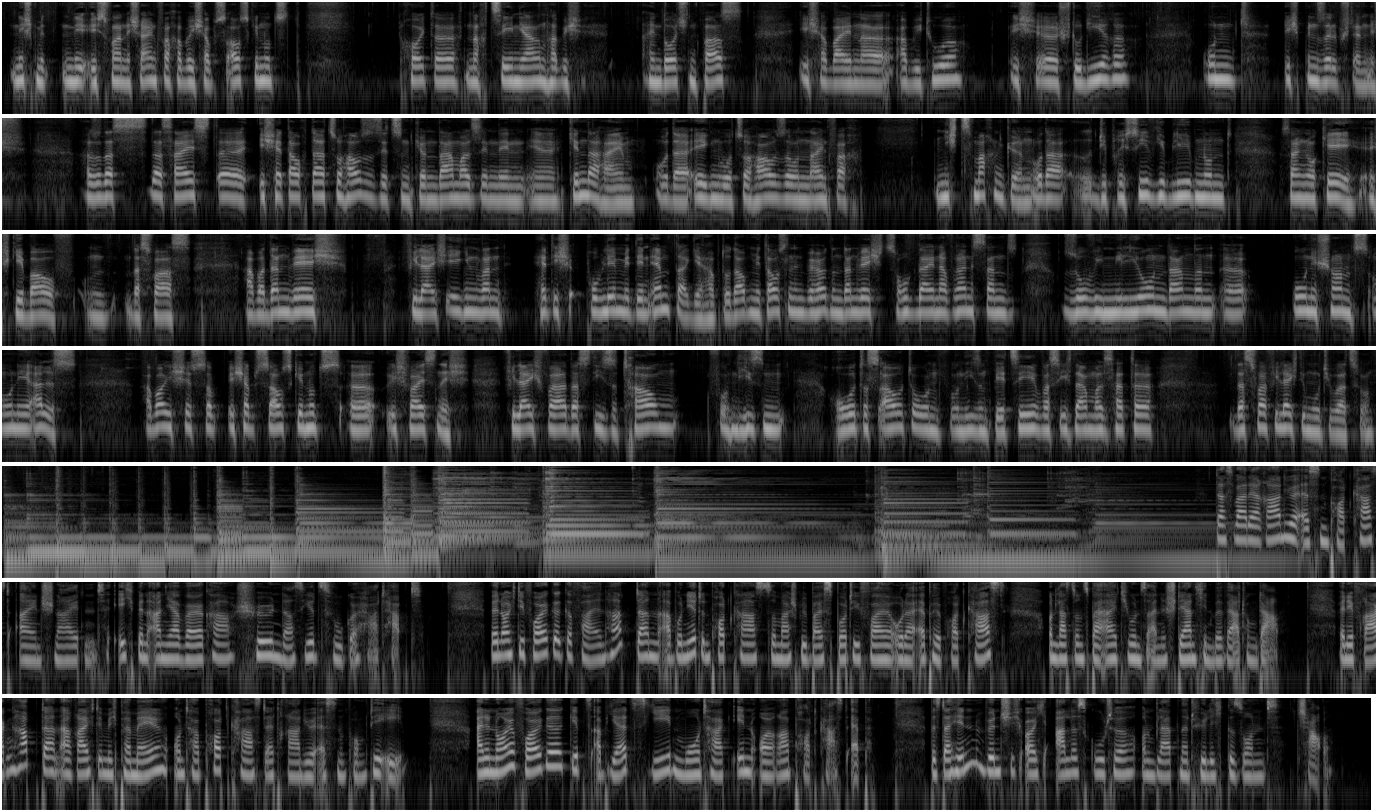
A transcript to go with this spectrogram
Nicht mit, nee, es war nicht einfach, aber ich habe es ausgenutzt. Heute, nach zehn Jahren, habe ich einen deutschen Pass. Ich habe ein äh, Abitur. Ich äh, studiere und ich bin selbstständig. Also das, das heißt, äh, ich hätte auch da zu Hause sitzen können, damals in den äh, Kinderheim oder irgendwo zu Hause und einfach nichts machen können oder depressiv geblieben und sagen, okay, ich gebe auf und das war's. Aber dann wäre ich vielleicht irgendwann hätte ich Probleme mit den Ämtern gehabt oder auch mit Ausländerbehörden und dann wäre ich zurück da in Afghanistan, so wie Millionen anderen, äh, ohne Chance, ohne alles aber ich, ich habe es ausgenutzt. Äh, ich weiß nicht. Vielleicht war das dieser Traum von diesem rotes Auto und von diesem PC, was ich damals hatte. Das war vielleicht die Motivation. Das war der Radio Essen Podcast Einschneidend. Ich bin Anja Wölker. Schön, dass ihr zugehört habt. Wenn euch die Folge gefallen hat, dann abonniert den Podcast zum Beispiel bei Spotify oder Apple Podcast und lasst uns bei iTunes eine Sternchenbewertung da. Wenn ihr Fragen habt, dann erreicht ihr mich per Mail unter podcast.radioessen.de. Eine neue Folge gibt's ab jetzt jeden Montag in eurer Podcast-App. Bis dahin wünsche ich euch alles Gute und bleibt natürlich gesund. Ciao.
